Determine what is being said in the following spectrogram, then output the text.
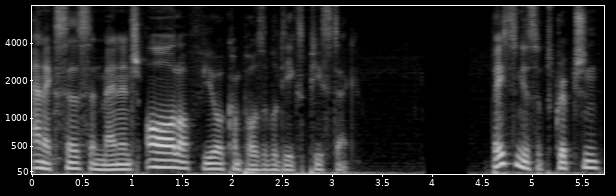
and access and manage all of your composable DXP stack. Based on your subscription,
